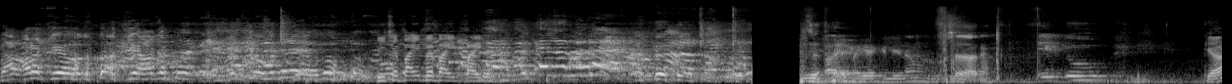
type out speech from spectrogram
अरे क्या होगा क्या होगा पीछे पाइप है पाइप पाइप भैया के लिए ना हम रूप सजा रहे हैं एक टू क्या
